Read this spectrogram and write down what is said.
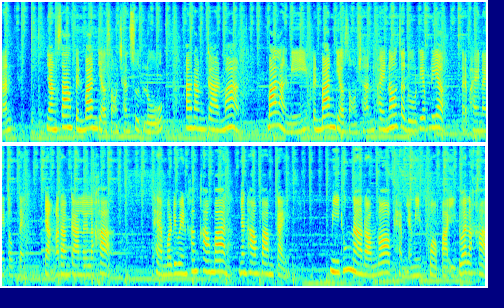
นั้น ยังสร้างเป็นบ้านเดี่ยวสองชั้นสุดหรูอลังการมาก บ้านหลังนี้เป็นบ้านเดี่ยวสองชั้น ภายนอกจะดูเรียบๆแต่ภายในตกแต่งอย่างอลังการเลยล่ะค่ะ แถมบริเวณข้างๆบ้านยังทำฟาร์มไก่ มีทุ่งนาล้อมรอบแถมยังมีบ่อปลาอีกด้วยล่ะค่ะ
